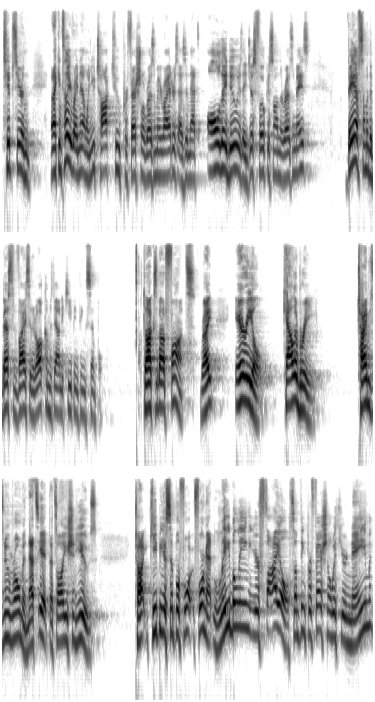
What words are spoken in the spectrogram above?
tips here. And, and I can tell you right now, when you talk to professional resume writers, as in that's all they do is they just focus on the resumes, they have some of the best advice, and it all comes down to keeping things simple. Talks about fonts, right? Arial, Calibri, Times New Roman. That's it. That's all you should use. Talk, keeping a simple for, format, labeling your file, something professional with your name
